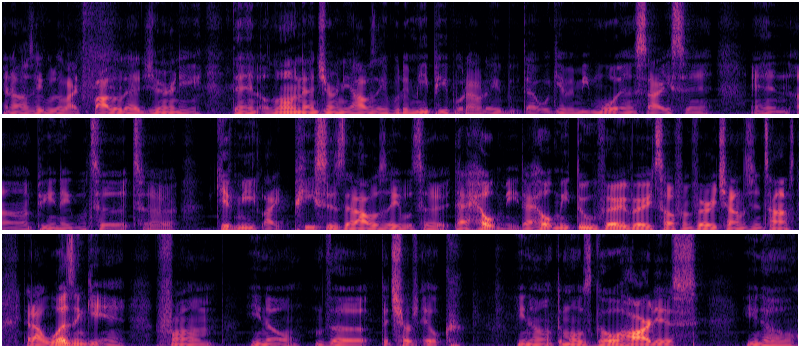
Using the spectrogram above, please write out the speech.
and I was able to like follow that journey, then along that journey, I was able to meet people that were able, that were giving me more insights and and uh, being able to to give me like pieces that I was able to that helped me that helped me through very very tough and very challenging times that I wasn't getting from you know the the church ilk. You know, the most go hardest, you know,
